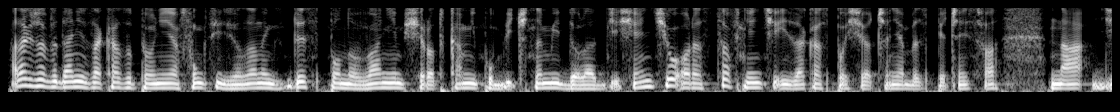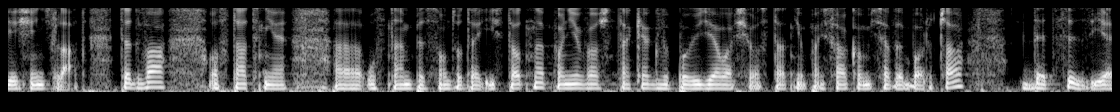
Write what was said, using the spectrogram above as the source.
a także wydanie zakazu pełnienia funkcji związanych z dysponowaniem środkami publicznymi do lat 10 oraz cofnięcie i zakaz poświadczenia bezpieczeństwa na 10 lat. Te dwa ostatnie e, ustępy są tutaj istotne, ponieważ tak jak wypowiedziała się ostatnio Państwowa Komisja Wyborcza, decyzje,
